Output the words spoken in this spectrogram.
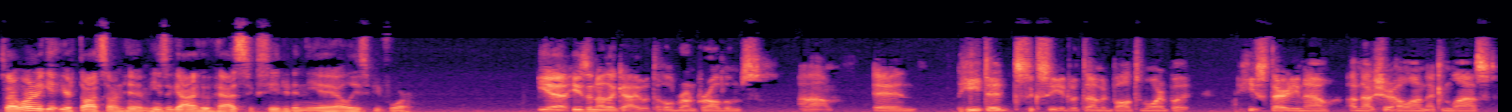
So I wanted to get your thoughts on him. He's a guy who has succeeded in the AL East before. Yeah, he's another guy with the whole run problems. Um, and he did succeed with them in Baltimore, but he's 30 now. I'm not sure how long that can last.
